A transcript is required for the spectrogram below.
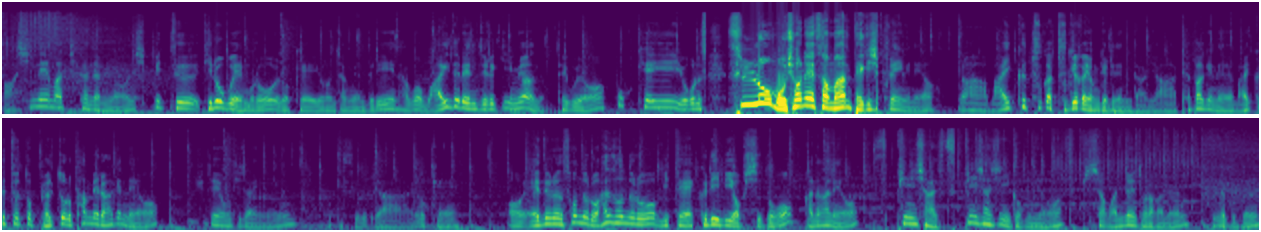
아, cinematic한 장면 10비트 D-Log M으로 이렇게 이런 장면들이 하고 wide 렌즈를 끼면 되고요. 4K 요거는 슬로우 모션에서만 120프레임이네요. 야 마이크 2가 두 개가 연결이 됩니다. 야 대박이네. 마이크 2 또 별도로 판매를 하겠네요. 휴대용 디자인 포켓 3. 야 이렇게. 어 애들은 손으로 한 손으로 밑에 그립이 없이도 가능하네요. spin shot spin shot이 이거군요. spin shot 완전히 돌아가는 핑거들.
